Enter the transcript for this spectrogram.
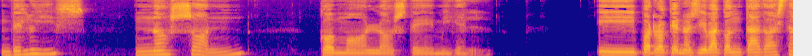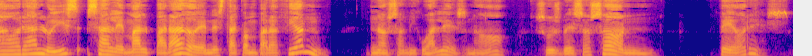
de Luis no son como los de Miguel. Y por lo que nos lleva contado hasta ahora, Luis sale mal parado en esta comparación. No son iguales, no. Sus besos son peores.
